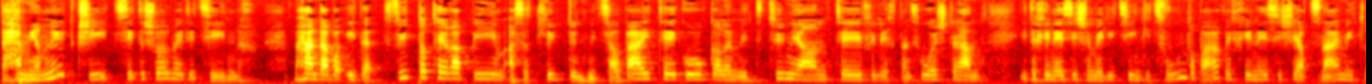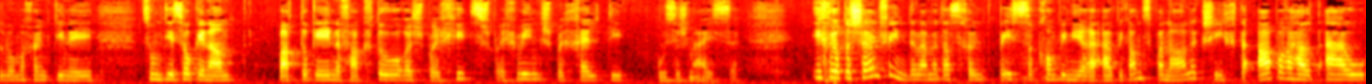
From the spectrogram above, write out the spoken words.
Da haben wir nichts Gescheites in der Schulmedizin. Wir haben aber in der Phytotherapie, also die Leute mit Salbeitee gurgeln, mit Thymian-Tee, vielleicht wenn sie Husten haben. In der chinesischen Medizin gibt es wunderbare chinesische Arzneimittel, die man nehmen könnte, um die sogenannten pathogenen Faktoren, sprich Hitze, sprich Wind, sprich Kälte, rausschmeißen. Ich würde es schön finden, wenn man das besser kombinieren könnte, auch bei ganz banalen Geschichten. Aber halt auch,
